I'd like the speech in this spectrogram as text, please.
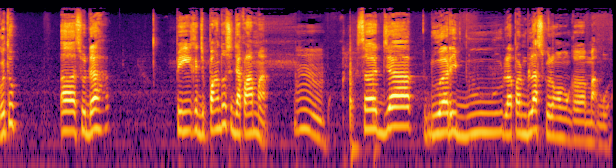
gue tuh eh, sudah pingin ke Jepang tuh sejak lama. Hmm. Sejak 2018 gue ngomong ke mak gue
